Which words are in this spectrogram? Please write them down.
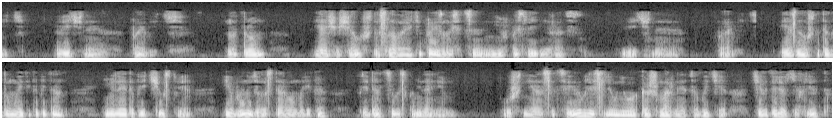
память, вечная память. Но тром я ощущал, что слова эти произносятся не в последний раз. Вечная память. Я знал, что так думает и капитан. Именно это предчувствие и вынудило старого моряка предаться воспоминаниям. Уж не ассоциировались ли у него кошмарные события тех далеких лет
